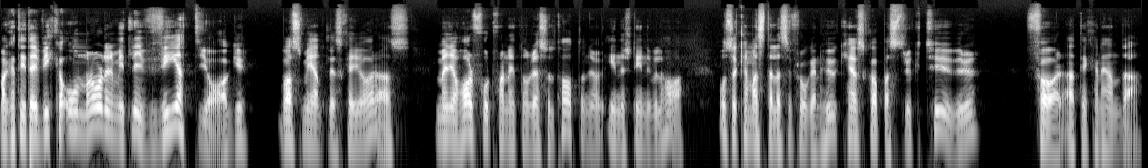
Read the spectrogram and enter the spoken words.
man kan titta i vilka områden i mitt liv vet jag vad som egentligen ska göras, men jag har fortfarande inte de resultaten jag innerst inne vill ha. Och så kan man ställa sig frågan, hur kan jag skapa struktur för att det kan hända?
